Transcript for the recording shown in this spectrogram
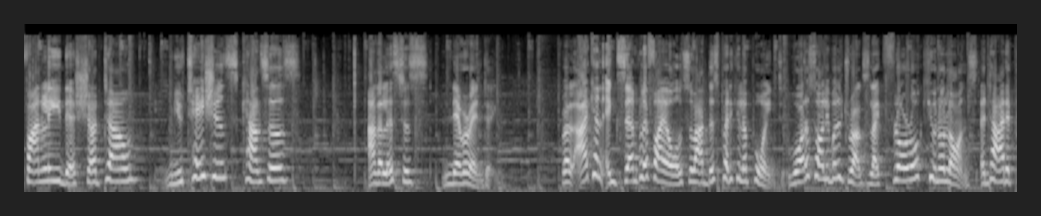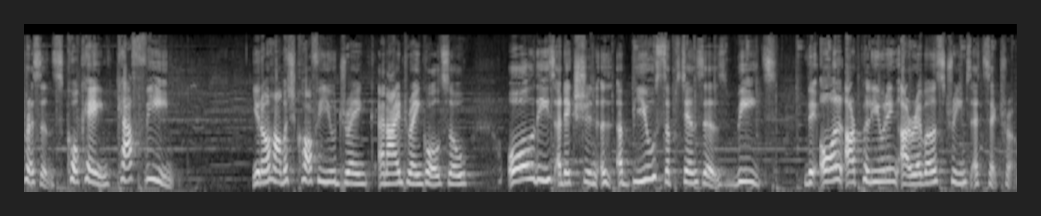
Finally, they're shut down, mutations, cancers, and the list is never ending. Well, I can exemplify also at this particular point. Water soluble drugs like fluoroquinolones, antidepressants, cocaine, caffeine. You know how much coffee you drink, and I drink also all these addiction uh, abuse substances weeds they all are polluting our rivers streams etc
